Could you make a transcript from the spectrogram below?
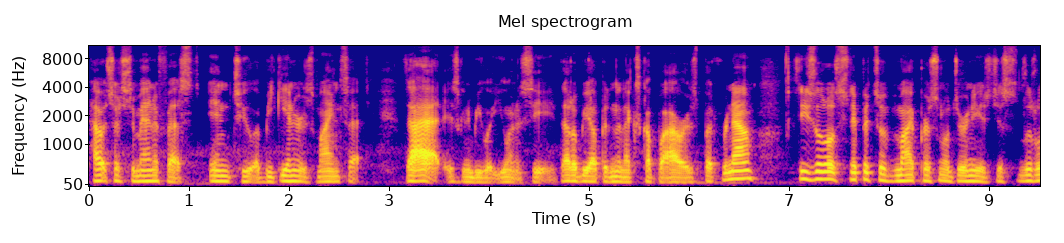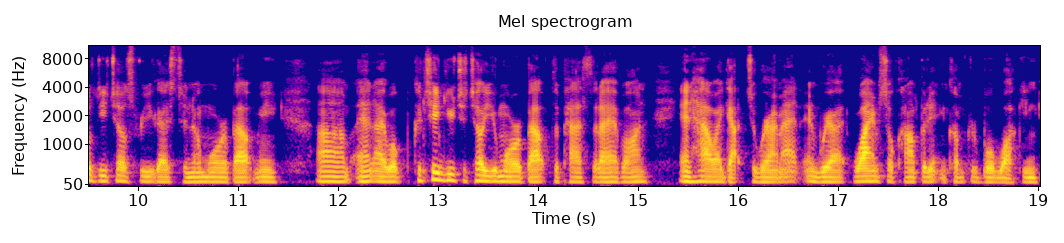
how it starts to manifest into a beginner's mindset. That is going to be what you want to see. That'll be up in the next couple hours. But for now, these little snippets of my personal journey is just little details for you guys to know more about me. Um, and I will continue to tell you more about the path that I have on and how I got to where I'm at and where I, why I'm so confident and comfortable walking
